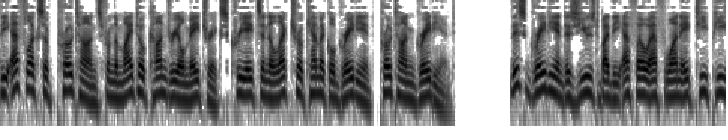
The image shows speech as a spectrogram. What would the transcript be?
The efflux of protons from the mitochondrial matrix creates an electrochemical gradient, proton gradient. This gradient is used by the FOF1 ATP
